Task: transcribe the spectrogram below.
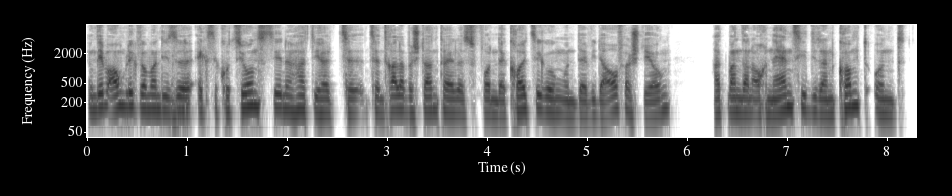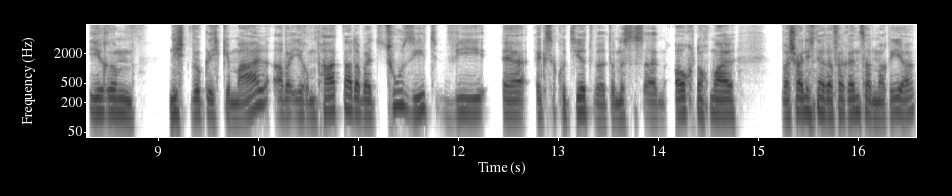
in dem Augenblick, wenn man diese Exekutionsszene hat, die halt ze- zentraler Bestandteil ist von der Kreuzigung und der Wiederauferstehung, hat man dann auch Nancy, die dann kommt und ihrem nicht wirklich Gemahl, aber ihrem Partner dabei zusieht, wie er exekutiert wird. Und das ist dann auch nochmal wahrscheinlich eine Referenz an Maria,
